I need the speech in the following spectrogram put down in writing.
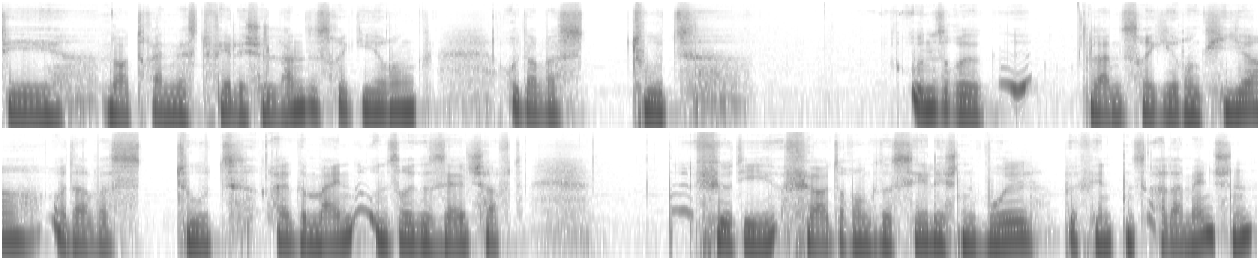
die nordrhein-westfälische Landesregierung oder was tut unsere Landesregierung hier oder was tut allgemein unsere Gesellschaft für die Förderung des seelischen Wohlbefindens aller Menschen?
